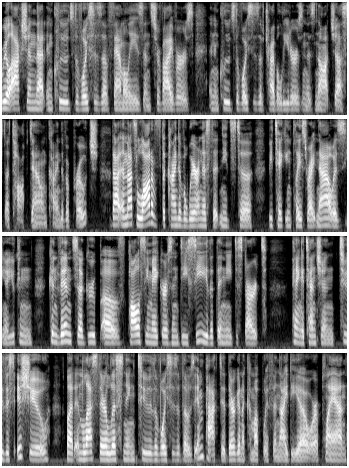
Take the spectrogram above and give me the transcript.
real action that includes the voices of families and survivors and includes the voices of tribal leaders and is not just a top down kind of approach. That and that's a lot of the kind of awareness that needs to be taking place right now is you know you can convince a group of policymakers in DC that they need to start paying attention to this issue but unless they're listening to the voices of those impacted they're going to come up with an idea or a plan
